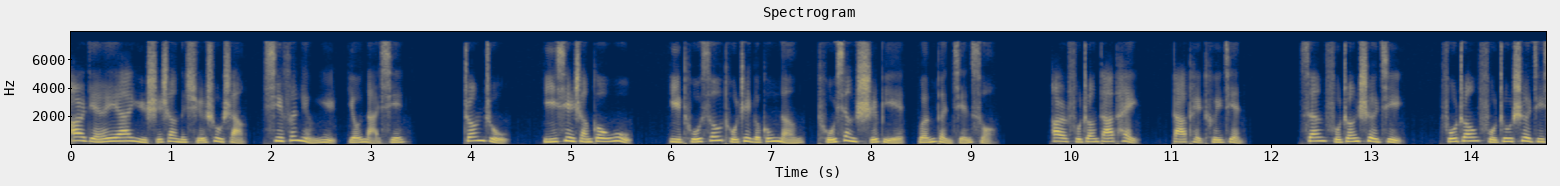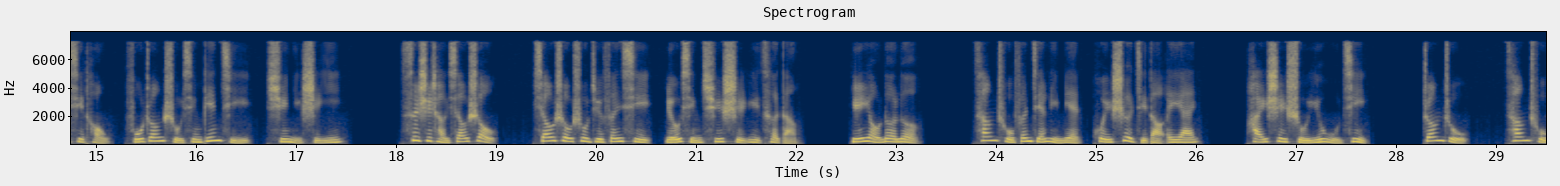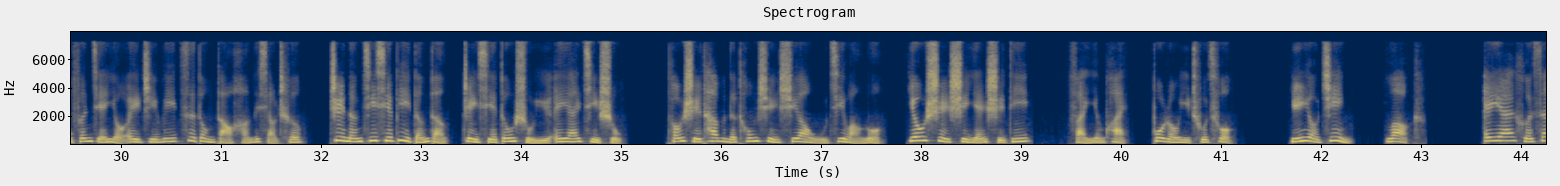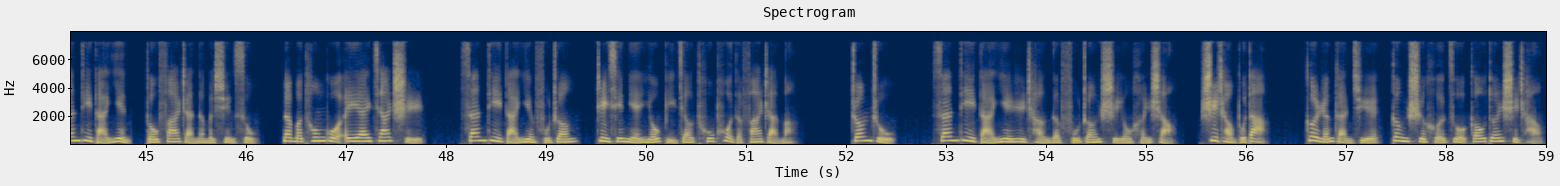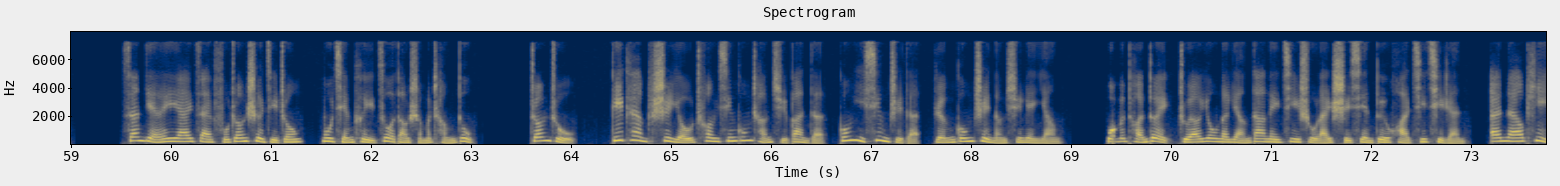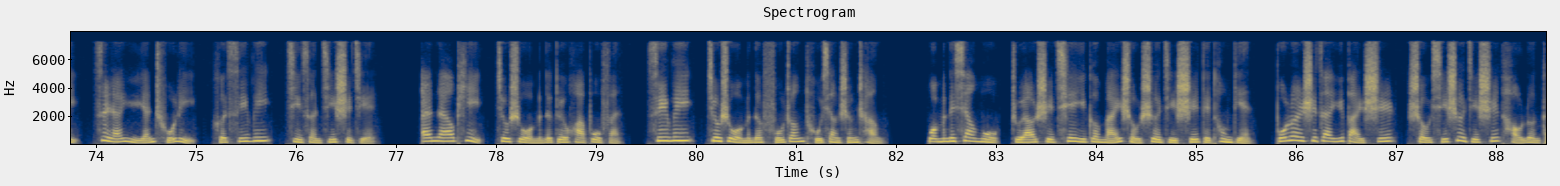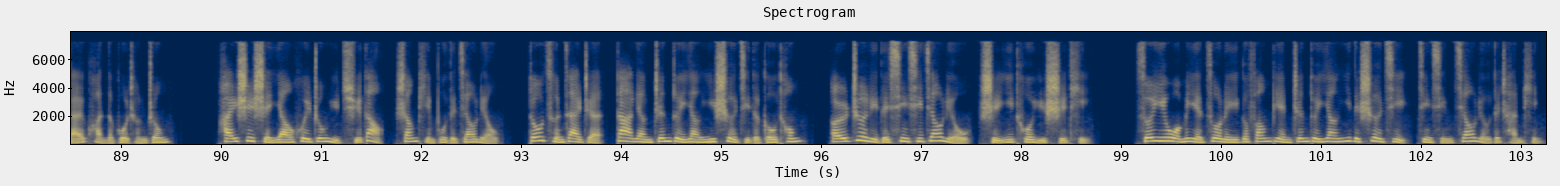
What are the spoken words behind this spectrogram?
二点 AI 与时尚的学术上细分领域有哪些？庄主，一线上购物，以图搜图这个功能，图像识别，文本检索。二服装搭配，搭配推荐。三服装设计，服装辅助设计系统，服装属性编辑，虚拟试衣。四市场销售，销售数据分析，流行趋势预测等。云有乐乐。仓储分拣里面会涉及到 AI，还是属于五 G？庄主，仓储分拣有 AGV 自动导航的小车、智能机械臂等等，这些都属于 AI 技术。同时，他们的通讯需要五 G 网络，优势是延时低、反应快、不容易出错。云有 Gene、Lock、AI 和 3D 打印都发展那么迅速，那么通过 AI 加持，3D 打印服装这些年有比较突破的发展吗？庄主，3D 打印日常的服装使用很少，市场不大，个人感觉更适合做高端市场。三点 AI 在服装设计中目前可以做到什么程度？庄主，Decamp 是由创新工厂举办的公益性质的人工智能训练营。我们团队主要用了两大类技术来实现对话机器人：NLP 自然语言处理和 CV 计算机视觉。NLP 就是我们的对话部分，CV 就是我们的服装图像生成。我们的项目主要是切一个买手设计师的痛点。不论是在与版师、首席设计师讨论改款的过程中，还是审样会中与渠道、商品部的交流，都存在着大量针对样衣设计的沟通，而这里的信息交流是依托于实体，所以我们也做了一个方便针对样衣的设计进行交流的产品。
